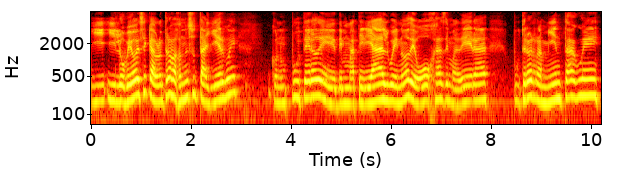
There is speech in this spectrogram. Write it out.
Y, y lo veo a ese cabrón trabajando en su taller, güey. Con un putero de, de material, güey, ¿no? De hojas, de madera. Putero de herramienta, güey.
